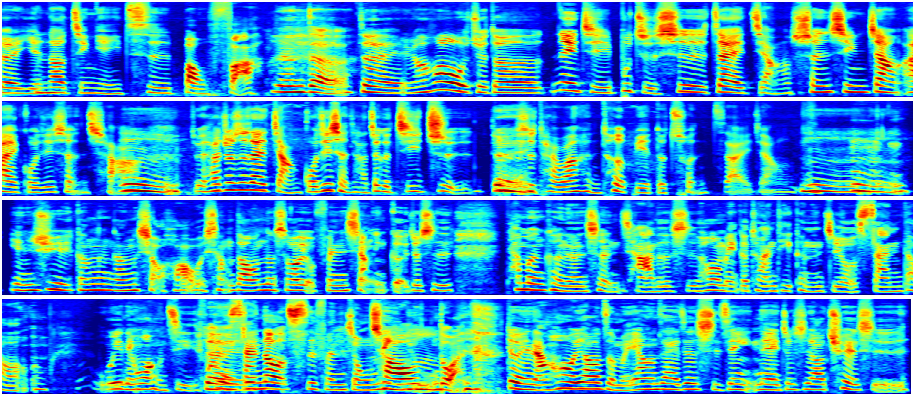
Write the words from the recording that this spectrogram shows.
对，延到今年一次爆发。真的。对。然后我觉得那集不只是在讲。讲身心障碍国际审查，嗯，对，他就是在讲国际审查这个机制，对，是台湾很特别的存在，这样，嗯嗯。延续刚刚刚刚小花，我想到那时候有分享一个，就是他们可能审查的时候，每个团体可能只有三到，我有点忘记，反正三到四分钟，超短，对，然后要怎么样在这时间以内，就是要确实。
